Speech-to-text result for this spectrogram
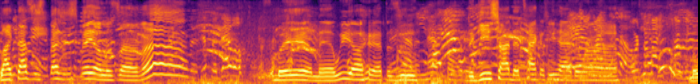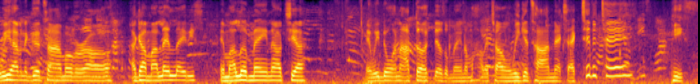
like that's a special spell or something. Ah. It's a devil. But yeah, man, we out here at the zoo. The geese tried to attack us. We had to run. Or somebody something. But we having a good time overall. I got my little ladies and my little man out here. And we doing our thug thizzle, man. I'ma holler at y'all when we get to our next activity. Peace.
